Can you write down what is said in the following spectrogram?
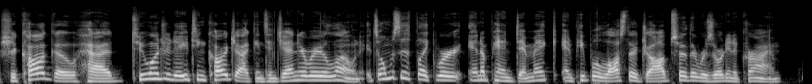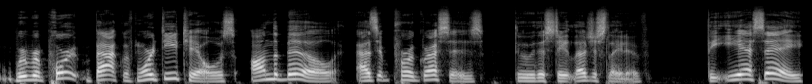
Chicago had 218 carjackings in January alone. It's almost as if like we're in a pandemic and people lost their jobs so they're resorting to crime. We'll report back with more details on the bill as it progresses through the state legislative. The ESA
